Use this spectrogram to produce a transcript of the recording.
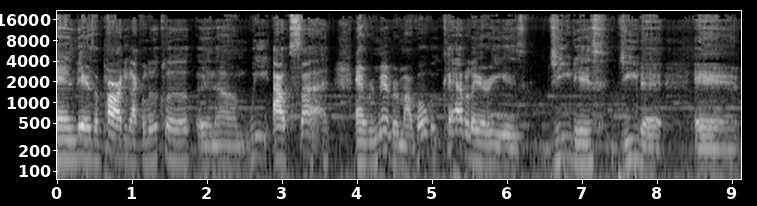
and there's a party like a little club and um, we outside and remember my vocabulary is G this, G that and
